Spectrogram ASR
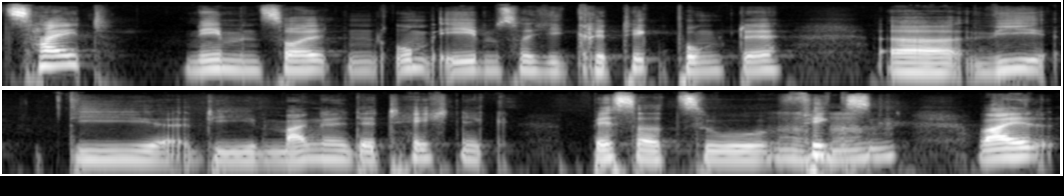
Zeit nehmen sollten, um eben solche Kritikpunkte äh, wie die, die mangelnde Technik besser zu mhm. fixen, weil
